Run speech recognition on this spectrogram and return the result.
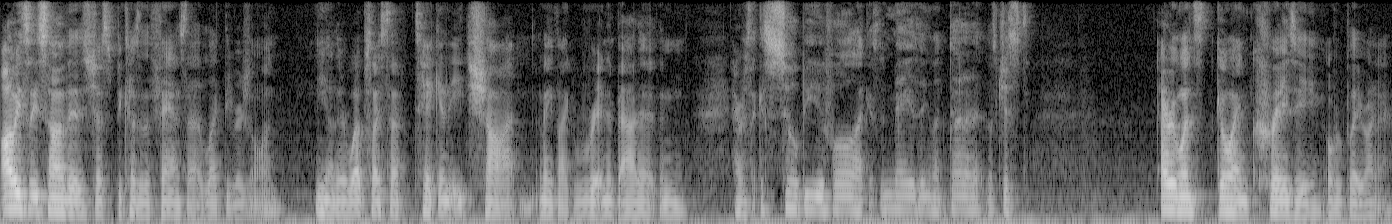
Obviously, some of it is just because of the fans that like the original one. You know, their websites have taken each shot and they've like written about it, and everyone's like, "It's so beautiful, like it's amazing, like da." da." It's just everyone's going crazy over Blade Runner,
